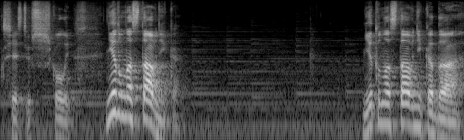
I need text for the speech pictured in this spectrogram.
к счастью, с школой. Нету наставника. Нету наставника, да.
